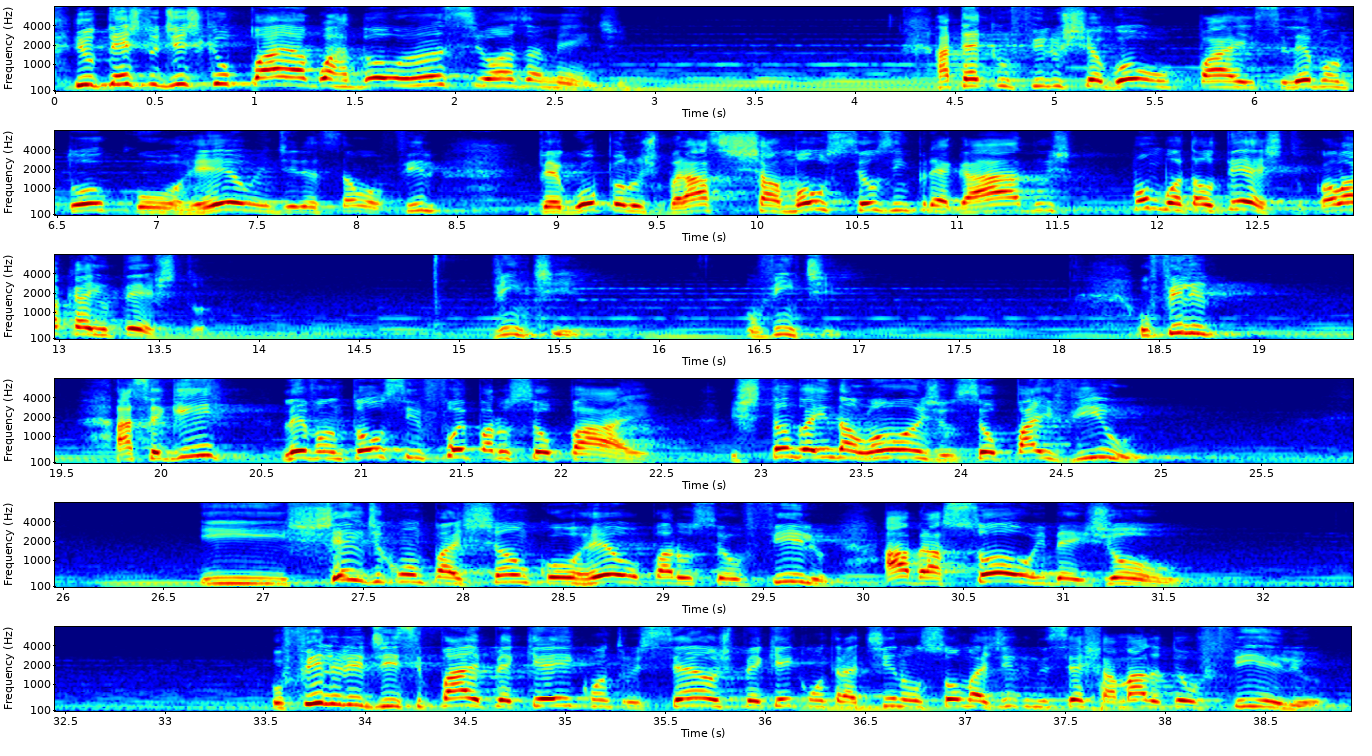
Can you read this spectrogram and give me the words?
E o texto diz que o pai aguardou ansiosamente. Até que o filho chegou, o pai se levantou, correu em direção ao filho, pegou pelos braços, chamou os seus empregados. Vamos botar o texto? Coloca aí o texto. 20. O 20. O filho, a seguir, levantou-se e foi para o seu pai. Estando ainda longe, o seu pai viu e, cheio de compaixão, correu para o seu filho, abraçou e beijou. O filho lhe disse: Pai, pequei contra os céus, pequei contra ti, não sou mais digno de ser chamado teu filho.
